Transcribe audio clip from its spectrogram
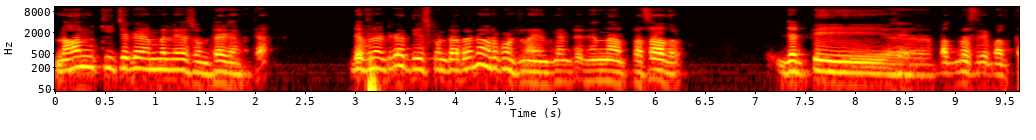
నాన్ కీచక ఎమ్మెల్యేస్ ఉంటే కనుక డెఫినెట్గా తీసుకుంటారని అనుకుంటున్నాను. ఎందుకంటే నిన్న ప్రసాద్ జడ్పీ పద్మశ్రీ భర్త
